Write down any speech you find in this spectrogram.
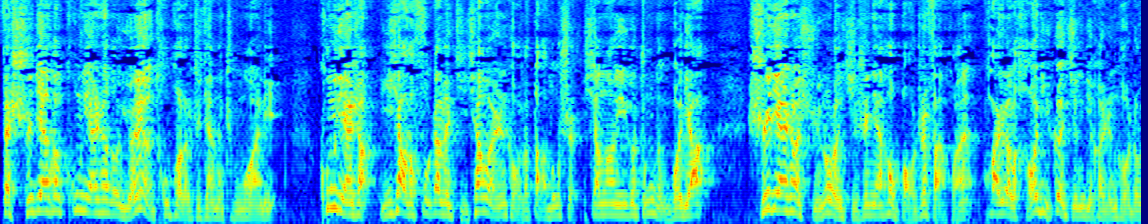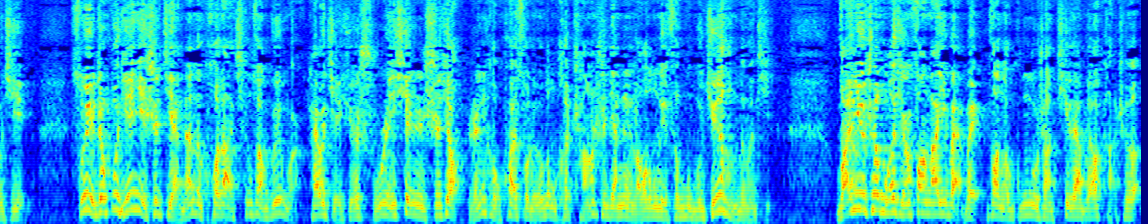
在时间和空间上都远远突破了之前的成功案例。空间上一下子覆盖了几千万人口的大都市，相当于一个中等国家；时间上许诺了几十年后保值返还，跨越了好几个经济和人口周期。所以这不仅仅是简单的扩大清算规模，还要解决熟人信任失效、人口快速流动和长时间内劳动力分布不均衡的问题。玩具车模型放大一百倍，放到公路上替代不了卡车。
